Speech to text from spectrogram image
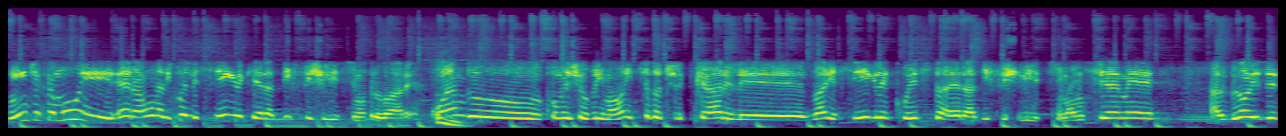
Ninja Kamui era una di quelle sigle che era difficilissimo trovare. Quando, come dicevo prima, ho iniziato a cercare le varie sigle, questa era difficilissima. Insieme al Gloiser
